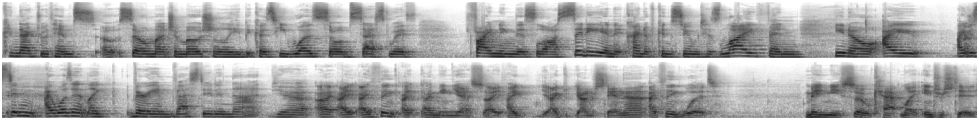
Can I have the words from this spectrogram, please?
connect with him so, uh, so much emotionally because he was so obsessed with finding this lost city and it kind of consumed his life and you know I I just didn't I wasn't like very invested in that. Yeah, I, I, I think I, I mean yes, I, I, I understand that. I think what made me so cat like interested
